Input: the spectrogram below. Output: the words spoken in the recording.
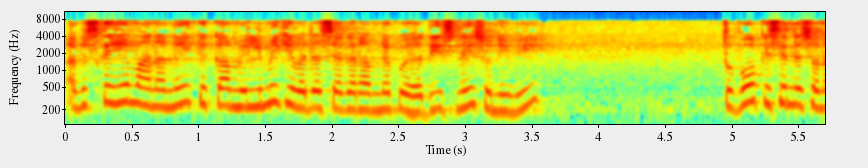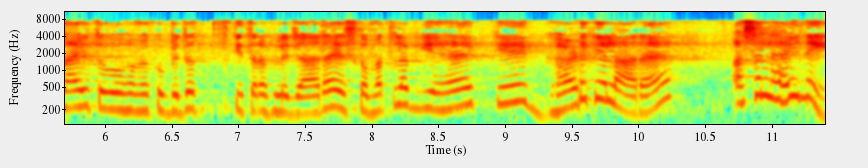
اب اس کا یہ مانا نہیں کہ کم علمی کی وجہ سے اگر ہم نے کوئی حدیث نہیں سنی ہوئی تو وہ کسی نے سنائی تو وہ ہمیں کوئی بدت کی طرف لے جا رہا ہے۔ اس کا مطلب یہ ہے کہ گھڑ کے لا رہا ہے، اصل ہے ہی نہیں۔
